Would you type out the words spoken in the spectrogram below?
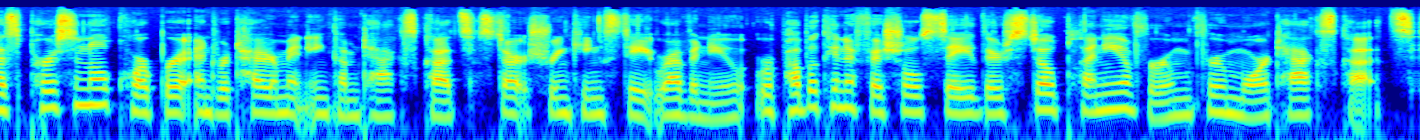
As personal, corporate, and retirement income tax cuts start shrinking state revenue, Republican officials say there's still plenty of room for more tax cuts.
